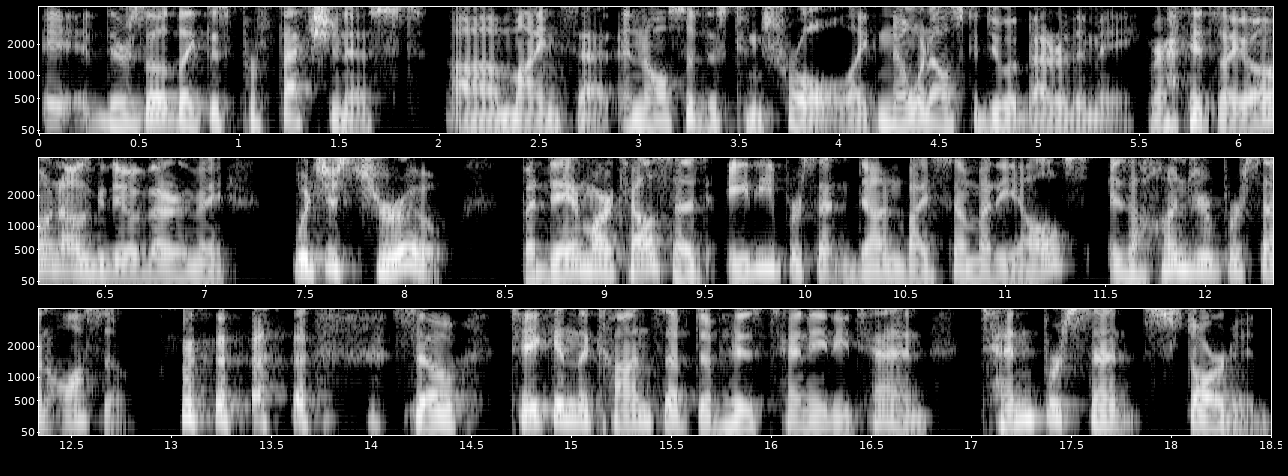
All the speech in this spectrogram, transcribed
it, there's a, like this perfectionist uh, mindset and also this control, like no one else could do it better than me, right? It's like, oh, no one else could do it better than me, which is true. But Dan Martell says 80% done by somebody else is 100% awesome. so taking the concept of his 10 80 10 10% started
